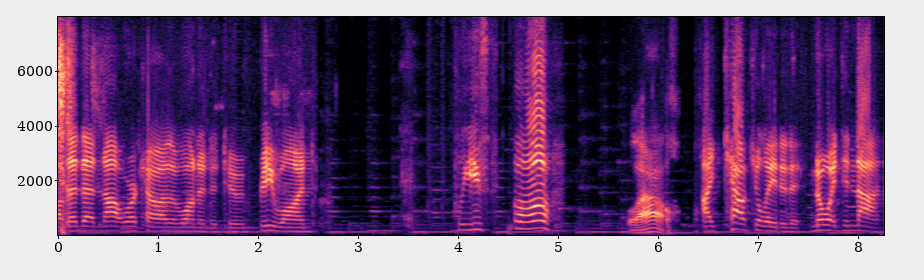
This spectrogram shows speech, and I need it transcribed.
Oh, did that not work how I wanted it to. Rewind. Please. Oh, Wow. I calculated it. No, I did not.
